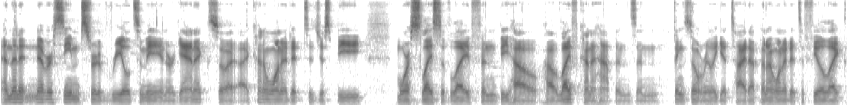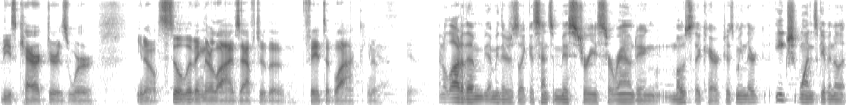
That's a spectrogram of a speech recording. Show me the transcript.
And then it never seems sort of real to me and organic. So I, I kind of wanted it to just be more slice of life and be how, how life kind of happens and things don't really get tied up. And I wanted it to feel like these characters were, you know, still living their lives after the fade to black, you know. Yeah. And a lot of them, I mean, there's like a sense of mystery surrounding most of the characters. I mean, they're each one's given a,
